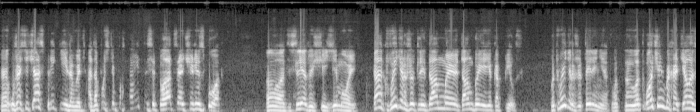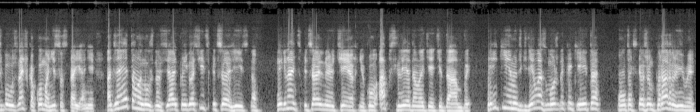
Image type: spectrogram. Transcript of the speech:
э, уже сейчас прикидывать, а, допустим, повторится ситуация через год, вот, следующей зимой, как выдержат ли дамбы, дамбы Якопилс? Вот выдержит или нет? Вот, вот очень бы хотелось бы узнать, в каком они состоянии. А для этого нужно взять, пригласить специалистов, пригнать специальную технику, обследовать эти дамбы, прикинуть, где возможны какие-то, э, так скажем, прорывы,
